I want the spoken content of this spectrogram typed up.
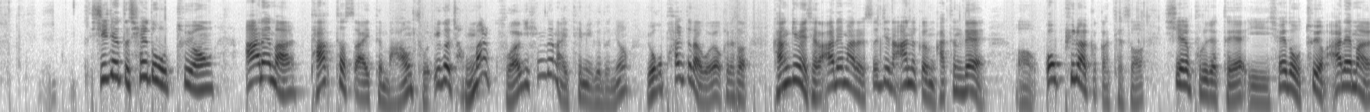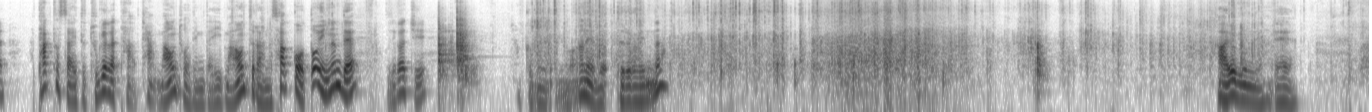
CZ 섀도우 2용 RMR 닥터 sight mount 이거 정말 구하기 힘든 아이템이거든요. 요거 팔더라고요. 그래서 간 김에 제가 RMR을 쓰지는 않을 것 같은데 어, 꼭 필요할 것 같아서 CL 프로젝트에 이 섀도우 2용 RMR 닥터 sight 두 개가 다 자- mount가 됩니다. 이 mount를 하나 샀고 또 있는데 어디 갔지? 잠깐만 요 안에 뭐 들어가 있나? 아 여기 있네요. 예.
